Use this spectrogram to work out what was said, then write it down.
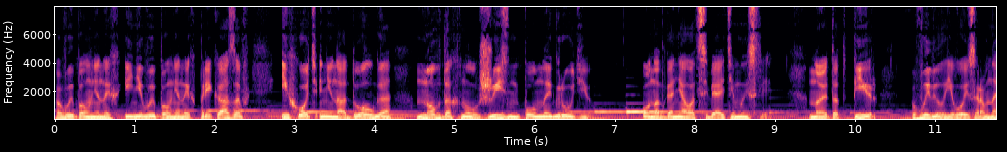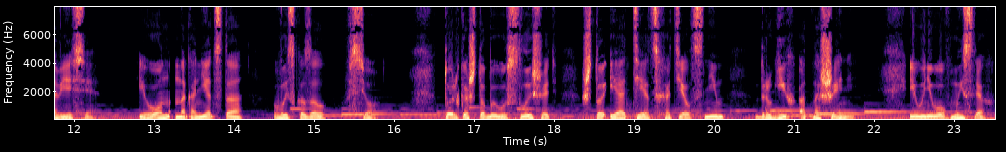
выполненных и невыполненных приказов и хоть ненадолго, но вдохнул жизнь полной грудью. Он отгонял от себя эти мысли, но этот пир вывел его из равновесия, и он, наконец-то, высказал все только чтобы услышать, что и отец хотел с ним других отношений, и у него в мыслях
